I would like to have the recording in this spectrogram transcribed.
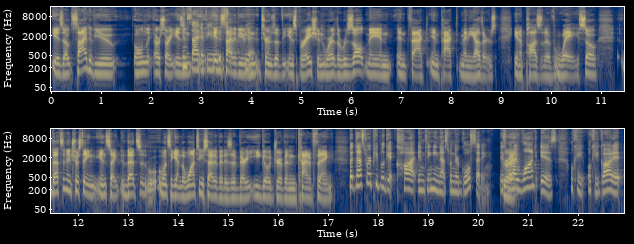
is outside of you only or sorry is in- Inside of you. inside of you Yeah. in terms of the inspiration where the result may in in fact impact many others in a positive way so that's an interesting insight that's once again the wanting side of it is a very ego driven kind of thing But that's where people get caught in thinking that's when they're goal setting. Is what I want is okay, okay, got it.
